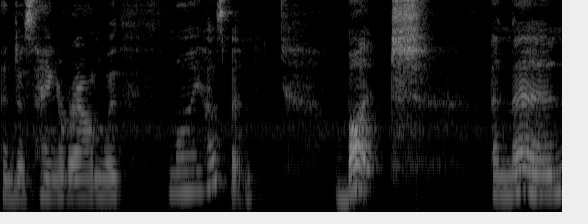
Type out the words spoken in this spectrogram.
and just hang around with my husband. But, and then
